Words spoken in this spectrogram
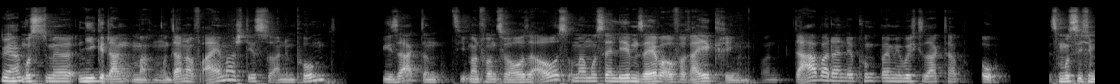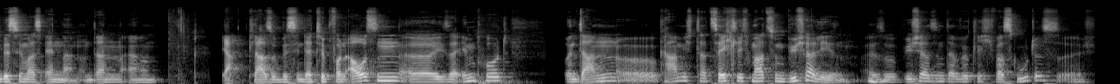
ja. musste mir nie Gedanken machen. Und dann auf einmal stehst du an dem Punkt, wie gesagt, dann zieht man von zu Hause aus und man muss sein Leben selber auf eine Reihe kriegen. Und da war dann der Punkt bei mir, wo ich gesagt habe, oh, es muss sich ein bisschen was ändern. Und dann ähm, ja, klar, so ein bisschen der Tipp von außen, äh, dieser Input. Und dann äh, kam ich tatsächlich mal zum Bücherlesen. Also mhm. Bücher sind da wirklich was Gutes. Ich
